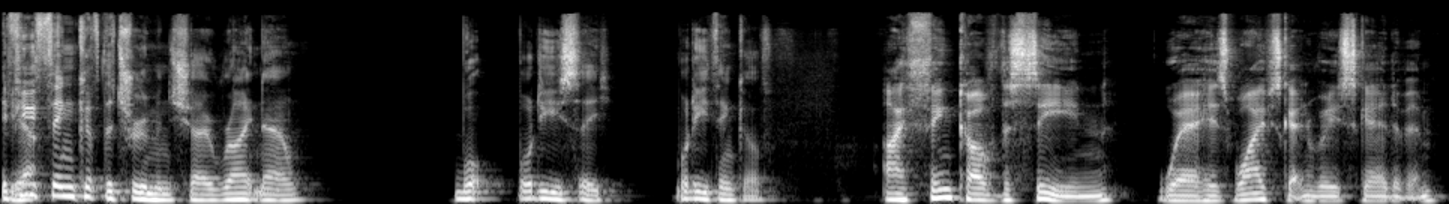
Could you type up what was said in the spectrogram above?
if yeah. you think of the Truman Show right now, what what do you see? What do you think of? I think of the scene where his wife's getting really scared of him.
